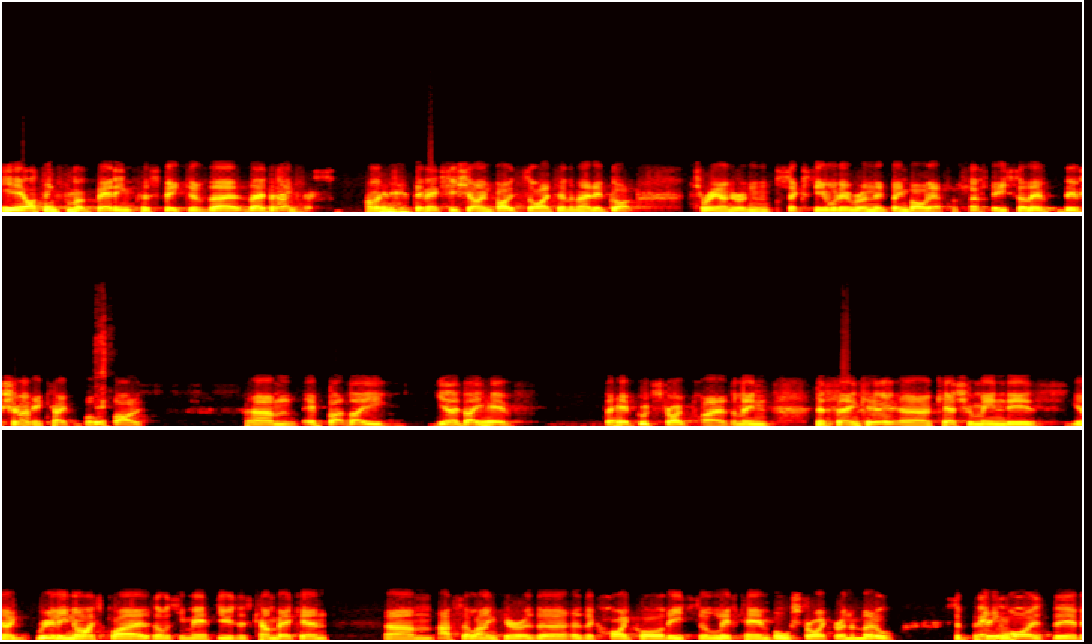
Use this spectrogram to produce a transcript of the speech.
Yeah, I think from a betting perspective, they're, they're dangerous. I mean, they've actually shown both sides, haven't they? They've got 360 or whatever, and they've been bowled out for 50. So they've they've shown they're capable of both. Um, eh, but they, you know, they have they have good stroke players. I mean, Nissanka, uh, Kusal Mendis, you know, really nice players. Obviously, Matthews has come back in. Um, Asalanka is a is a high quality sort of left hand ball striker in the middle. So betting wise, they're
